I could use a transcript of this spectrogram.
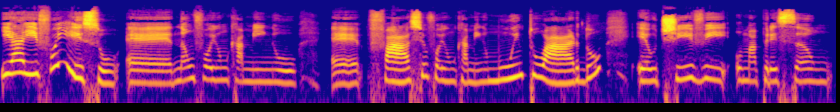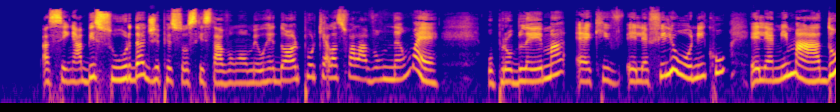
E aí foi isso. É, não foi um caminho é, fácil, foi um caminho muito árduo. Eu tive uma pressão assim absurda de pessoas que estavam ao meu redor porque elas falavam não é. O problema é que ele é filho único, ele é mimado.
